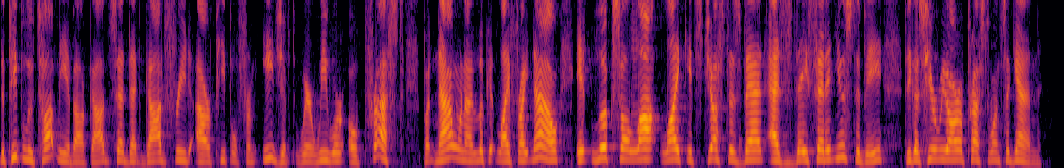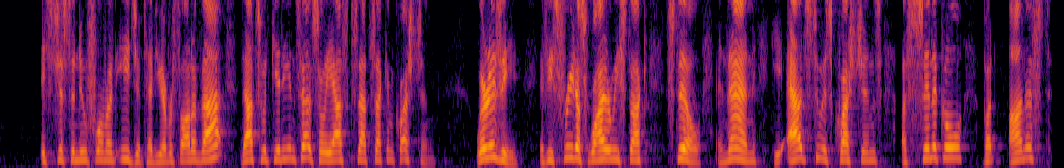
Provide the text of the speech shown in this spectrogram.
the people who taught me about God said that God freed our people from Egypt where we were oppressed. But now, when I look at life right now, it looks a lot like it's just as bad as they said it used to be because here we are oppressed once again. It's just a new form of Egypt. Have you ever thought of that? That's what Gideon says. So he asks that second question Where is he? If he's freed us, why are we stuck still? And then he adds to his questions a cynical but honest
